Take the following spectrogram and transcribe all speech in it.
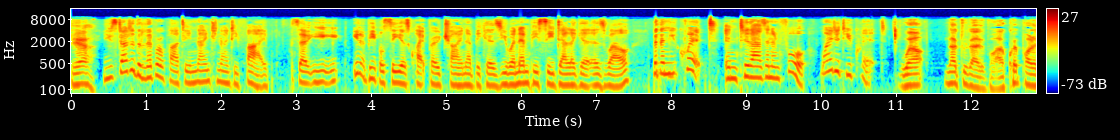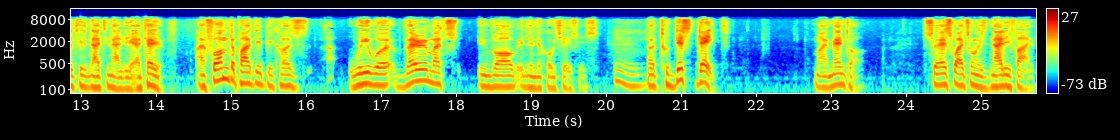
Yeah. You started the Liberal Party in 1995. So you you know people see you as quite pro-China because you were an NPC delegate as well. But then you quit in 2004. Why did you quit? Well, not 2004. I quit politics in 1998. I tell you, I formed the party because we were very much involved in the negotiations. Mm. Now, to this date, my mentor, Sir S. Y. Chung, is 95,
